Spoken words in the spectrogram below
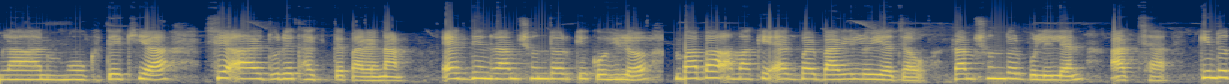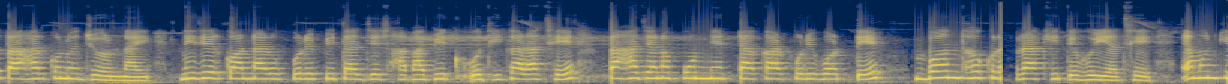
ম্লান মুখ দেখিয়া সে আর দূরে থাকিতে পারে না। একদিন রামসুন্দরকে কহিল, বাবা, আমাকে একবার বাড়ি লইয়া যাও। রামসুন্দর বলিলেন আচ্ছা কিন্তু তাহার কোনো জোর নাই। নিজের কন্যার উপরে পিতার যে স্বাভাবিক অধিকার আছে, তাহা যেন পুণ্যের টাকার পরিবর্তে বন্ধক রাখিতে হইয়াছে। এমনকি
